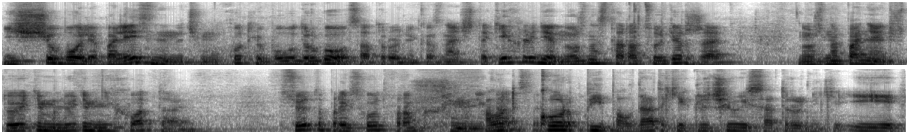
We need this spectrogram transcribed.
еще более болезненный, чем уход любого другого сотрудника. Значит, таких людей нужно стараться удержать. Нужно понять, что этим людям не хватает. Все это происходит в рамках А вот коммуникации. core people, да, такие ключевые сотрудники, и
